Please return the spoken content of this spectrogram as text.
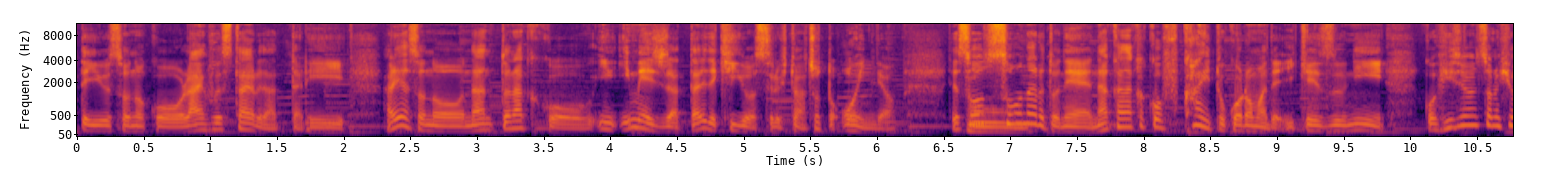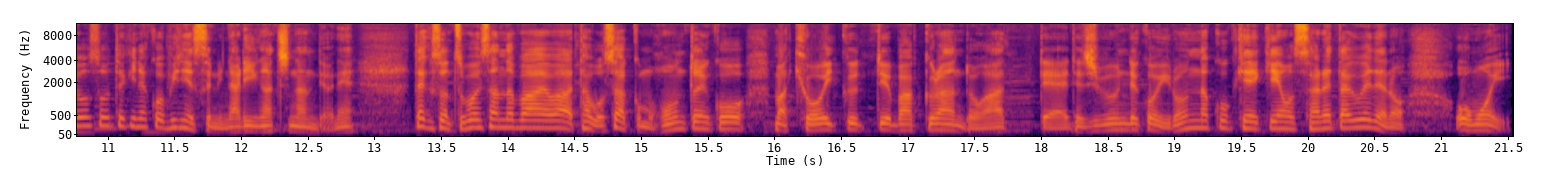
っていうそのこうライフスタイルだったりあるいはそのなんとなくこうイイメージだったりで起業する人はちょっと多いんだよ。でそううんそうなるとねなかなかこう深いところまで行けずにこう非常にその表層的なこうビジネスになりがちなんだよね。だけどその坪井さんの場合は多分おそらくもう本当にこう、まあ、教育っていうバックグラウンドがあってで自分でこういろんなこう経験をされた上での思い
